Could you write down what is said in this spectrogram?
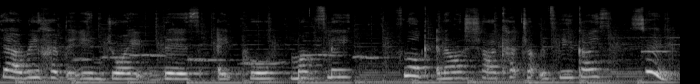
yeah, I really hope that you enjoy this April monthly vlog and I shall catch up with you guys soon.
